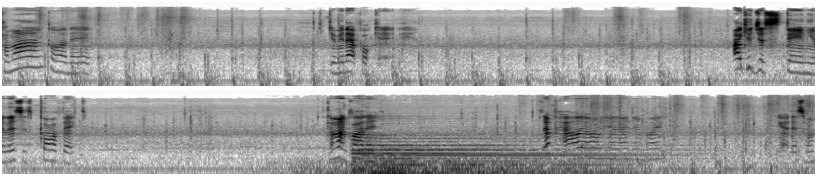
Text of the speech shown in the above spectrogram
Come on, Claudette. Give me that pocket. I could just stand here. This is perfect. Come on, Claudette. Is pallet over here that I didn't break? Yeah, this one.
